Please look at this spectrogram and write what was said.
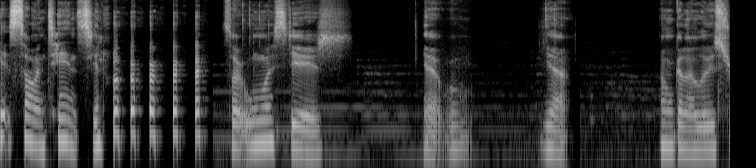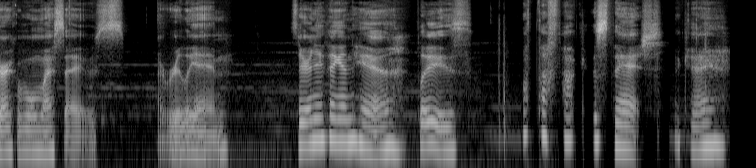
It's so intense, you know? so almost dead. Yeah, well, yeah. I'm gonna lose track of all my saves. I really am. Is there anything in here? Please. What the fuck is that? Okay.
